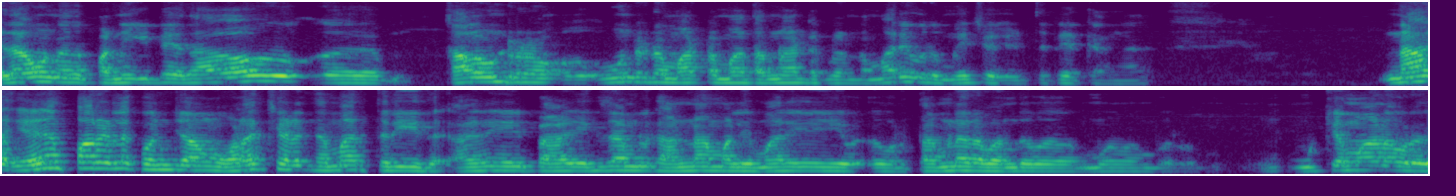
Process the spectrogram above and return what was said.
ஏதாவது ஒன்று அதை பண்ணிக்கிட்டு ஏதாவது கால ஊன்ற ஊன்றிட மாட்டோமா தமிழ்நாட்டுக்குள்ள மாதிரி ஒரு முயற்சி எடுத்துட்டே இருக்காங்க. நான் என் பார்வையில கொஞ்சம் அவங்க வளர்ச்சி அடைஞ்ச மாதிரி தெரியுது. இப்ப எக்ஸாம்பிளுக்கு அண்ணாமலை மாதிரி ஒரு தமிழரை வந்து முக்கியமான ஒரு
